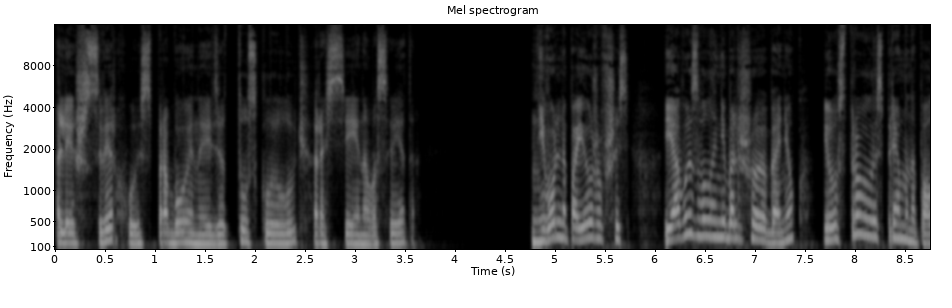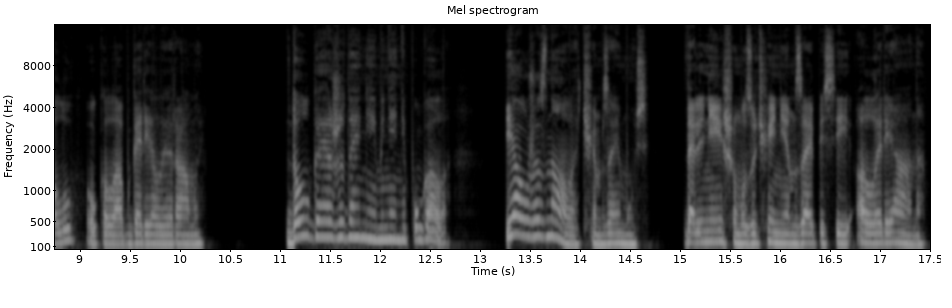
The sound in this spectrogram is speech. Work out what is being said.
Лишь сверху из пробоины идет тусклый луч рассеянного света. Невольно поежившись, я вызвала небольшой огонек и устроилась прямо на полу около обгорелой рамы. Долгое ожидание меня не пугало. Я уже знала, чем займусь. Дальнейшим изучением записей Аллариана.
